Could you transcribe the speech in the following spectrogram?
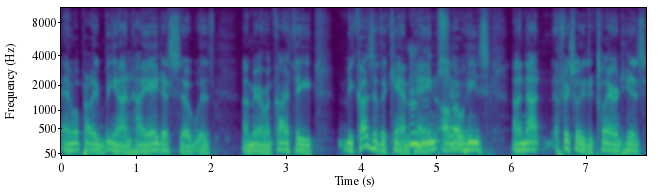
and we'll probably be on hiatus uh, with. Uh, Mayor McCarthy, because of the campaign, Mhm, sure. although he's uh, not officially declared his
